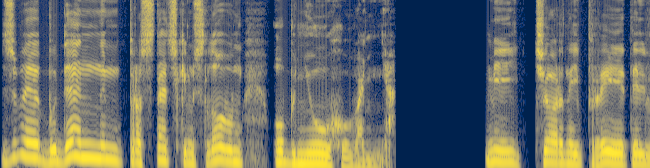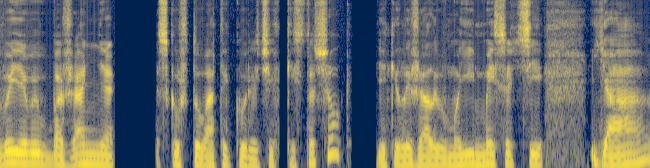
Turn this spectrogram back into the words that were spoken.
зве буденним простацьким словом обнюхування. Мій чорний приятель виявив бажання скуштувати курячих кісточок, які лежали в моїй мисочці, я,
